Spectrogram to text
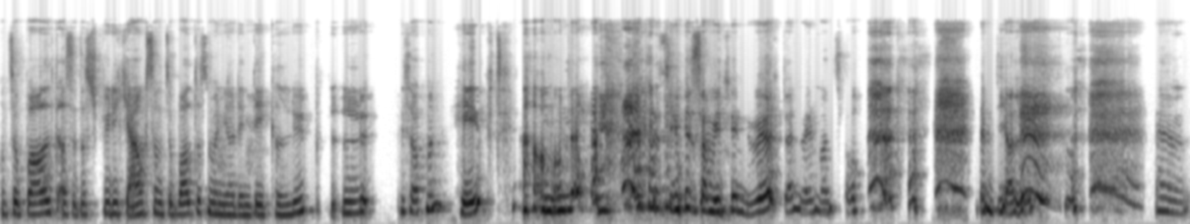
Und sobald, also das spüre ich auch so, und sobald, dass man ja den Deckel wie sagt man, hebt. Mhm. so mit den Wörtern, wenn man so im Dialekt. Ähm,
